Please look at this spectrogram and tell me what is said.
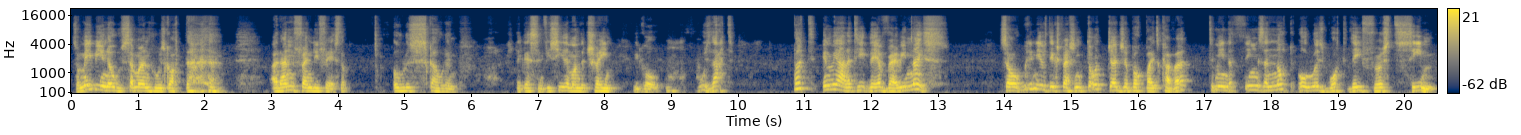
So maybe you know someone who's got an unfriendly face, that always scowling like this. And if you see them on the train, you'd go, who's that? But in reality, they are very nice. So we can use the expression, don't judge a book by its cover, to mean that things are not always what they first seem.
